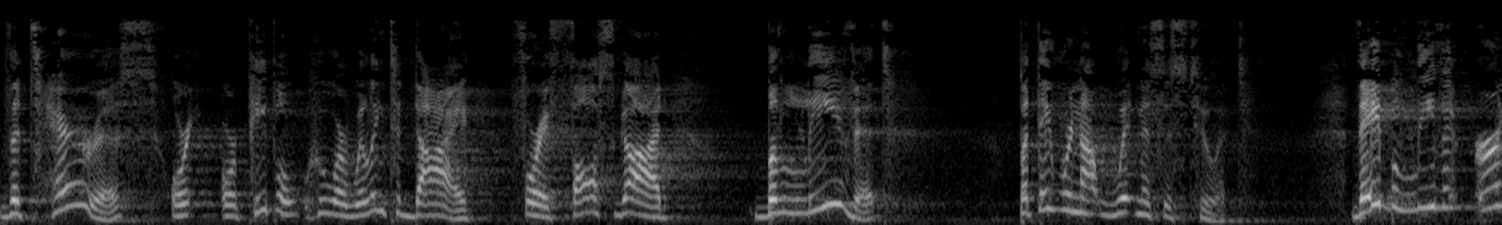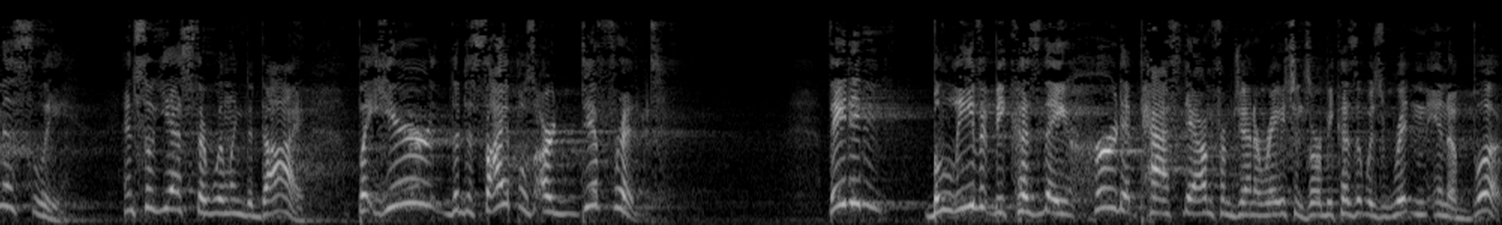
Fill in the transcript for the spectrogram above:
the terrorists or, or people who are willing to die for a false God believe it, but they were not witnesses to it. They believe it earnestly. And so, yes, they're willing to die. But here, the disciples are different. They didn't believe it because they heard it passed down from generations or because it was written in a book.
